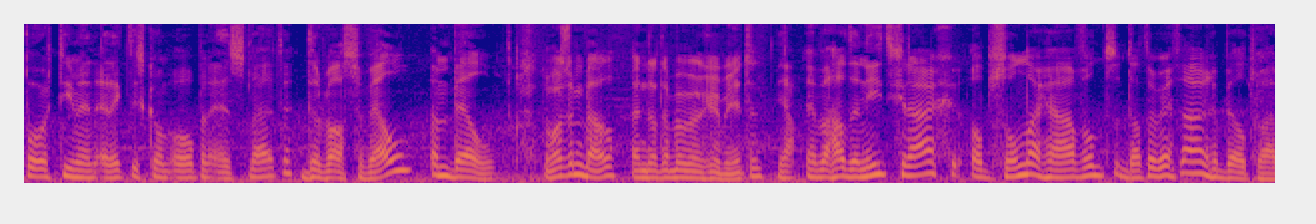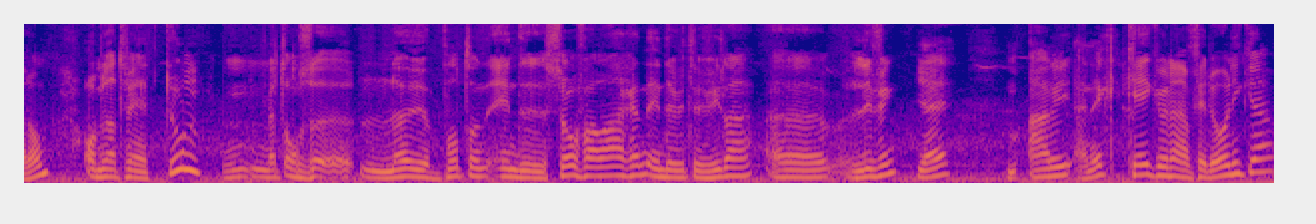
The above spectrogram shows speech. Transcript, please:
poort die men elektrisch kon openen en sluiten. Er was wel een bel. Er was een bel en dat hebben we geweten. Ja. En we hadden niet graag op zondagavond dat er werd aangebeld. Waarom? Omdat wij toen met onze luie botten in de sofa lagen in de Witte Villa eh, living. Jij, Arie en ik. Keken we naar Veronica?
